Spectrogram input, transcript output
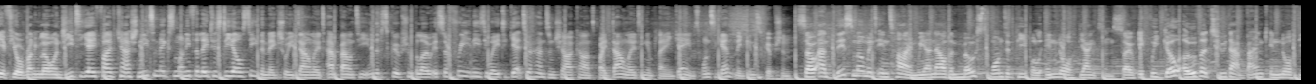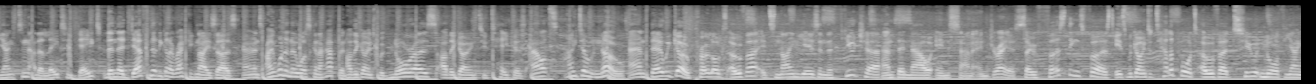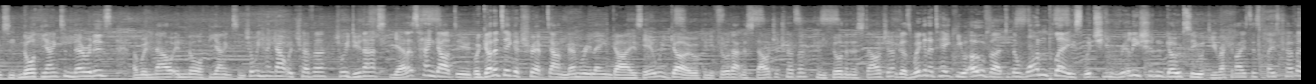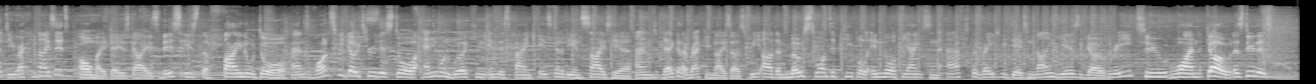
If you're running low on GTA 5 cash, need to make some money for the latest DLC, then make sure you download App Bounty in the description below. It's a free and easy way to get your hands on shark cards by downloading and playing games. Once again, link in description. So at this moment in time, we are now the most wanted people in North Yankton. So if we go over to that bank in North Yankton at a later date, then they're definitely going to recognize us. And I want to know what's going to happen. Are they going to ignore us? Are they going to take us out? I don't know. And there we go. Prologue's over. It's nine years in the future, and they're now in San Andreas. So first things first is we're going to teleport over to North Yankton. North Yankton, there it is. And we're now in North Yankton. Shall we hang out with Trevor? Shall we do that? Yeah, let's hang out, dude. We're gonna take a trip down memory lane, guys. Here we go. Can you feel that nostalgia, Trevor? Can you feel the nostalgia? Because we're gonna take you over to the one place which you really shouldn't go to. Do you recognize this place, Trevor? Do you recognize it? Oh my days, guys. This is the final door. And once we go through this door, anyone working in this bank is gonna be inside here. And they're gonna recognize us. We are the most wanted people in North Yankton after the raid we did nine years ago. Three, two, one, go. Let's do this.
